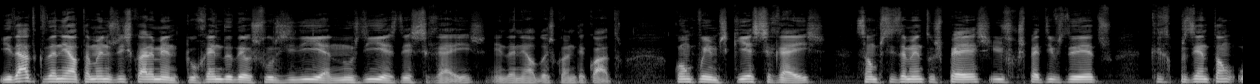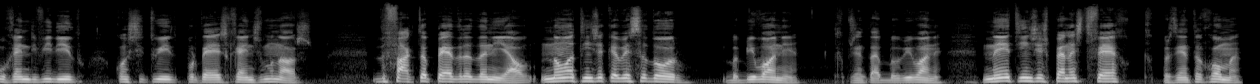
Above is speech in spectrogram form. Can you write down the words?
e dado que Daniel também nos diz claramente que o reino de Deus surgiria nos dias destes reis, em Daniel 2,44, concluímos que estes reis são precisamente os pés e os respectivos dedos que representam o reino dividido, constituído por dez reinos menores. De facto, a pedra Daniel não atinge a cabeça de ouro, Babilónia, que representa a Babilónia, nem atinge as pernas de ferro, que representa Roma.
